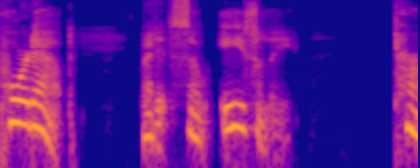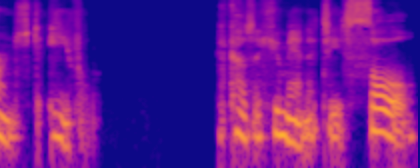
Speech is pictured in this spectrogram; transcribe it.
poured out, but it so easily turns to evil because of humanity's soul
